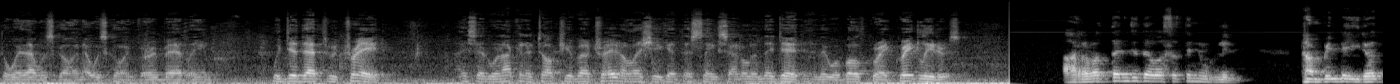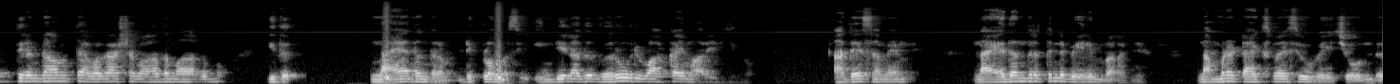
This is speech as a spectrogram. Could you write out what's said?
the way that was going. That was going very badly. And we did that through trade. I said, We're not going to talk to you about trade unless you get this thing settled. And they did. And they were both great, great leaders. അറുപത്തഞ്ച് ദിവസത്തിനുള്ളിൽ ട്രംപിന്റെ ഇരുപത്തിരണ്ടാമത്തെ അവകാശവാദമാകുന്നു ഇത് നയതന്ത്രം ഡിപ്ലോമസി ഇന്ത്യയിൽ അത് വെറും ഒരു വാക്കായി മാറിയിരിക്കുന്നു അതേസമയം നയതന്ത്രത്തിന്റെ പേരും പറഞ്ഞ് നമ്മുടെ ടാക്സ് പൈസ ഉപയോഗിച്ചുകൊണ്ട്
